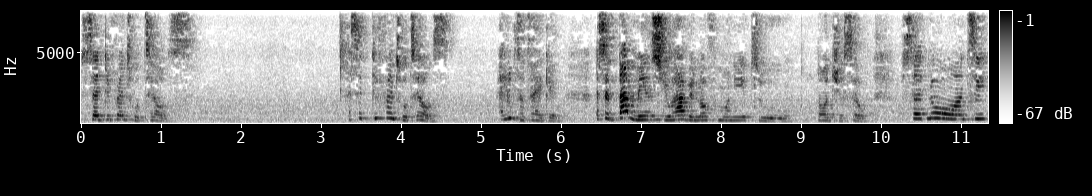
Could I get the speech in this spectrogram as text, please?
She said different hotels. I said different hotels. I looked at her again. I said that means you have enough money to lodge yourself. She said no, auntie.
